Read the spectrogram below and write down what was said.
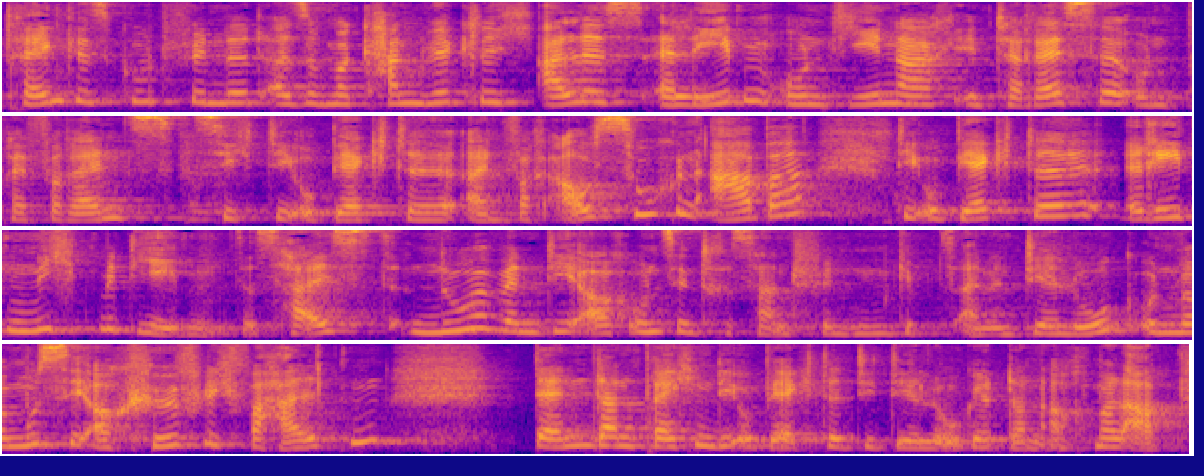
Getränke es gut findet. Also man kann wirklich alles erleben und je nach Interesse und Präferenz sich die Objekte einfach aussuchen. Aber die Objekte reden nicht mit jedem. Das heißt, nur wenn die auch uns interessant finden, gibt es einen Dialog und man muss sie auch höflich verhalten, denn dann brechen die Objekte die Dialoge dann auch mal ab.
